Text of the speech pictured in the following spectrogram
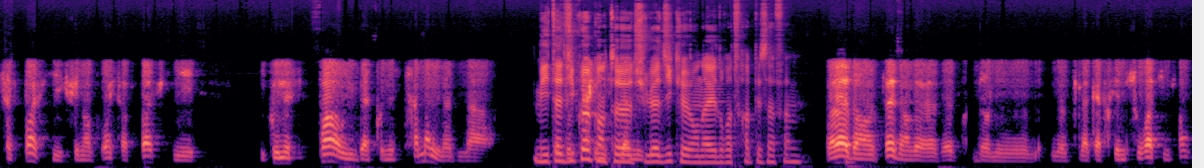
ils savent pas ce qui est écrit dans le Coran, ils savent pas ce qui est, ils connaissent pas ou ils la connaissent très mal, la, la, Mais il t'a dit quoi quand euh, tu lui as dit qu'on avait le droit de frapper sa femme? Voilà, dans, dans, le, dans le, le- la quatrième sourate, il me semble.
